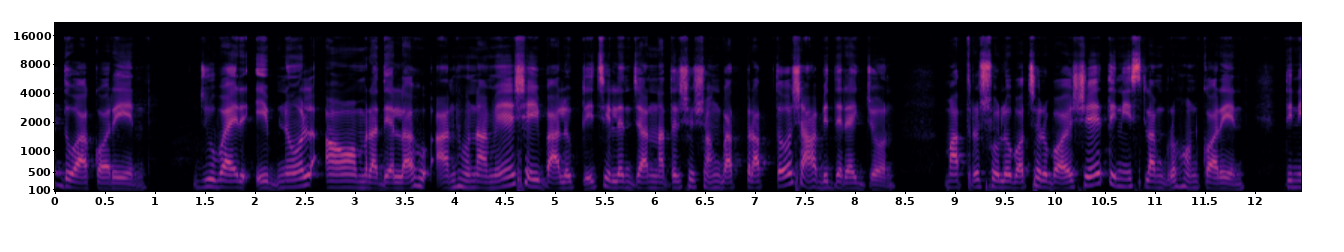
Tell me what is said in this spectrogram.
দোয়া করেন। জুবাইর ইবনুল আওয়াম রাদিয়াল্লাহু আনহু নামে সেই বালকটি ছিলেন জান্নাতের সুসংবাদপ্রাপ্ত সাহাবিদের একজন। মাত্র ষোলো বছর বয়সে তিনি ইসলাম গ্রহণ করেন। তিনি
